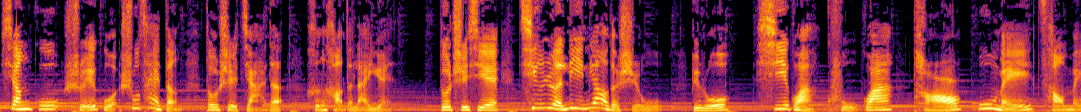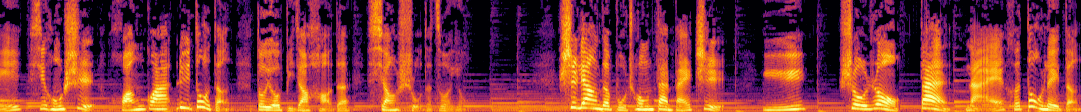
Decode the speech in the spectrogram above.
香菇、水果、蔬菜等都是钾的很好的来源。多吃些清热利尿的食物，比如。西瓜、苦瓜、桃、乌梅、草莓、西红柿、黄瓜、绿豆等都有比较好的消暑的作用。适量的补充蛋白质，鱼、瘦肉、蛋、奶和豆类等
